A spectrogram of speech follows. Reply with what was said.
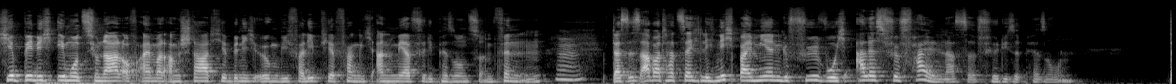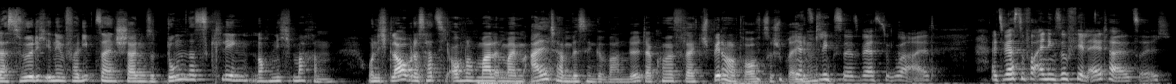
hier bin ich emotional auf einmal am Start, hier bin ich irgendwie verliebt, hier fange ich an, mehr für die Person zu empfinden. Mhm. Das ist aber tatsächlich nicht bei mir ein Gefühl, wo ich alles für fallen lasse für diese Person. Das würde ich in dem Verliebtseinstadium, so dumm das klingt, noch nicht machen. Und ich glaube, das hat sich auch noch mal in meinem Alter ein bisschen gewandelt. Da kommen wir vielleicht später noch drauf zu sprechen. Jetzt klingst du, als wärst du uralt. Als wärst du vor allen Dingen so viel älter als ich.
